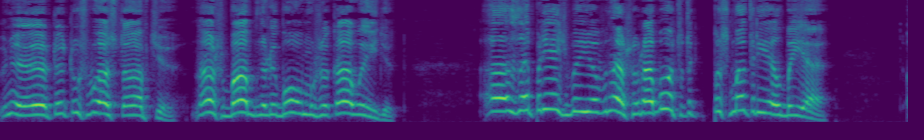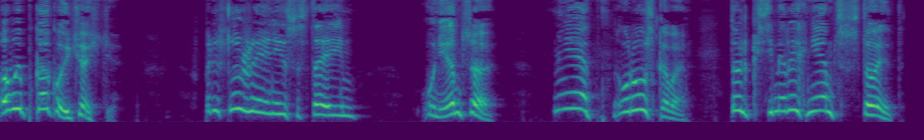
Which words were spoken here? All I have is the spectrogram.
Нет, это уж вы оставьте. Наш баб на любого мужика выйдет. — А запречь бы ее в нашу работу, так посмотрел бы я. — А вы по какой части? — В прислужении состоим. — У немца? — Нет, у русского. Только семерых немцев стоит.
